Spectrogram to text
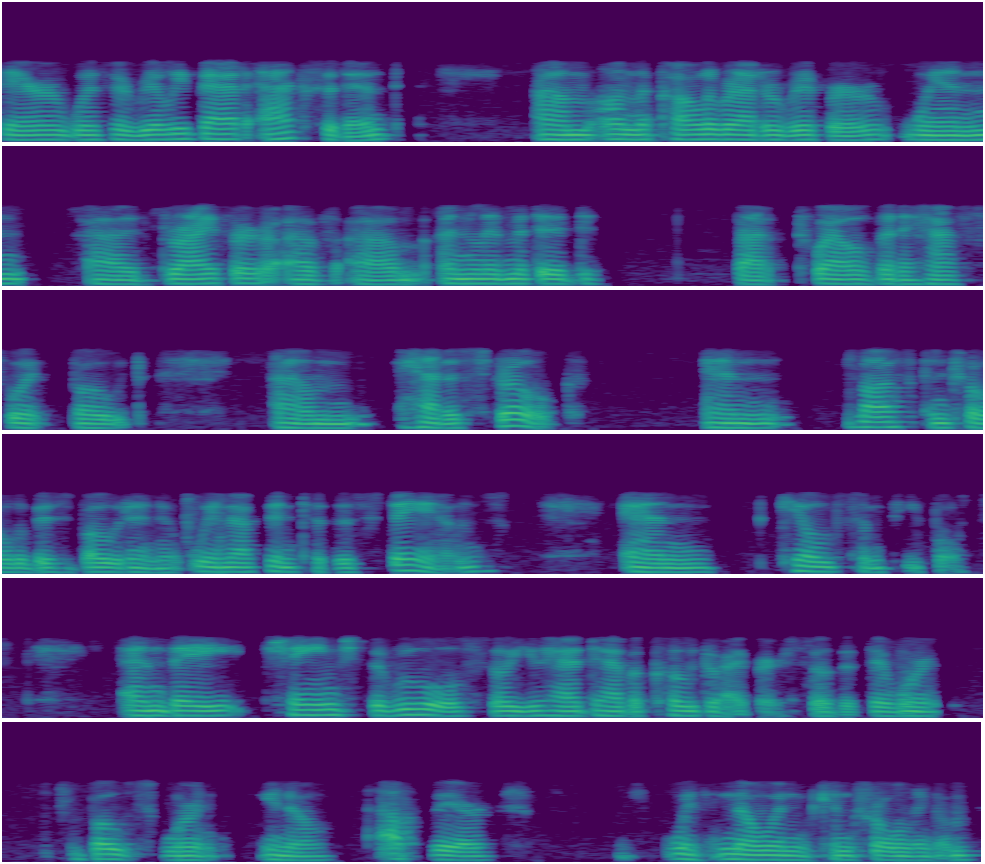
there was a really bad accident um, on the Colorado River when a driver of um, unlimited, about 12 and a half foot boat, um, had a stroke and lost control of his boat, and it went up into the stands and killed some people. And they changed the rules so you had to have a co-driver so that there weren't boats weren't you know up there with no one controlling them.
